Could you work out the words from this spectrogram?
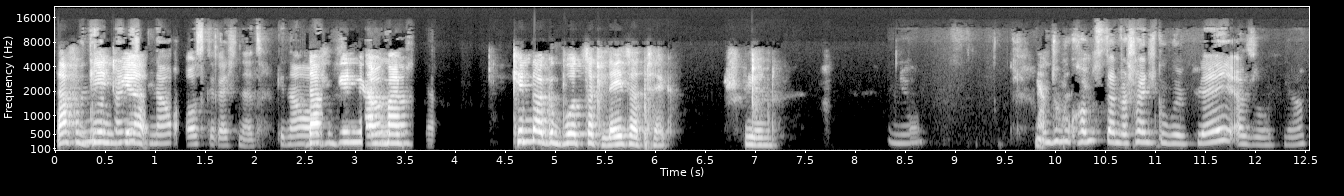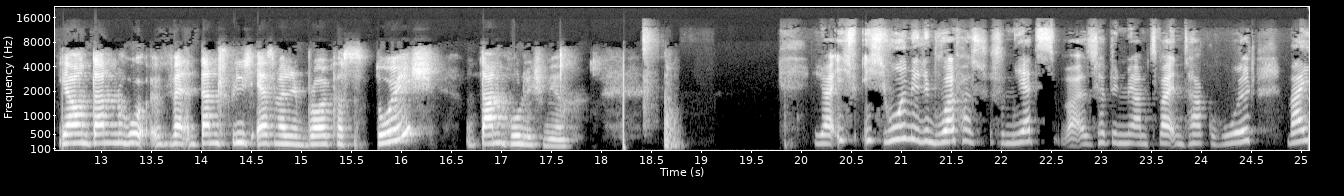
Dafür Und gehen wir, genau ausgerechnet. Genau. dafür gehen wir an meinem gesagt, Kindergeburtstag Lasertag spielen. ja. Ja. Und du bekommst dann wahrscheinlich Google Play, also, ja. Ja, und dann, wenn, dann spiele ich erstmal den Brawl Pass durch und dann hole ich mir. Ja, ich, ich hole mir den Brawl Pass schon jetzt. Also ich habe den mir am zweiten Tag geholt, weil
